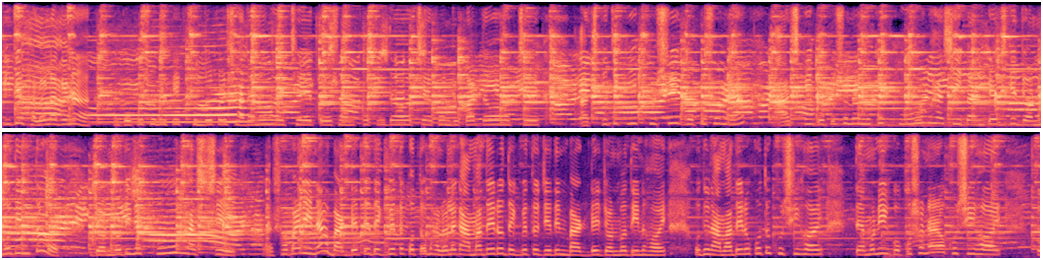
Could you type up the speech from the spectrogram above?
কি যে ভালো লাগে না? গোপসোনাকে সুন্দর করে সাজানো হয়েছে, তো শঙ্খপু দেওয়া হচ্ছে, এখন জোকার দেওয়া হচ্ছে। আজকে যে কি খুশি গোপসোনা আজকে গোপসোনার মুখে খুব হাসি? কারণ কি আজকে জন্মদিন তো? জন্মদিনে খুব হাসছে। সবারই না বার্থডেতে দেখবে তো কত ভালো লাগে। আমাদেরও দেখবে তো যেদিন বার্থডে জন্মদিন হয়, ওদিন আমাদেরও কত খুশি হয়। তেমনই গোপুসোনারও খুশি হয়। তো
